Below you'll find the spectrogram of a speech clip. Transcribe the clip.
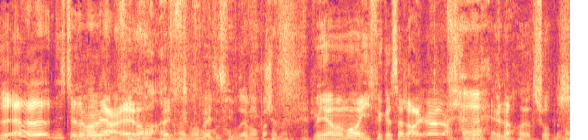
Ah, ah, Non, bah, mère. le fait Eh, non, Arrête, pas du tout, pas vraiment, du tout, vraiment pas. Jamais. Mais il y a un moment, il fait comme ça, genre. Non, Non, toujours pas. J'ai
